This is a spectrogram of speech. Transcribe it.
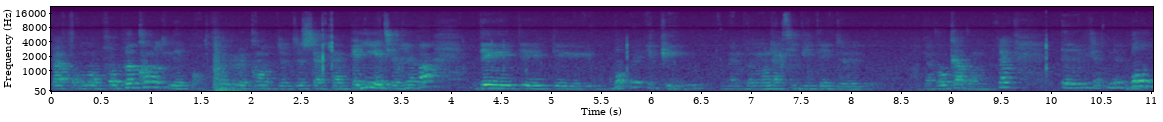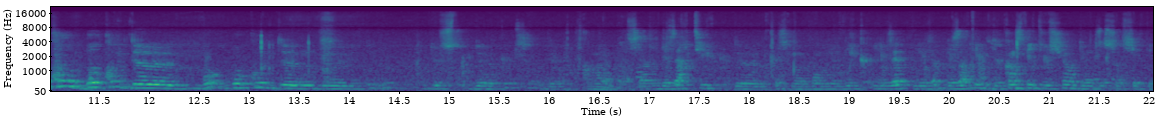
pas pour mon propre compte, mais pour le compte de, certains pays, etc., des, des, bon, et puis dans mon activité d'avocat, euh, beaucoup, beaucoup de, beaucoup de, de, des articles de, les, articles de constitution d'une société.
